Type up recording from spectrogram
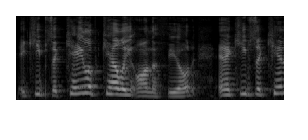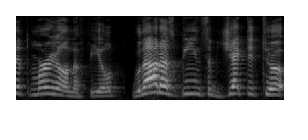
it keeps a Caleb Kelly on the field, and it keeps a Kenneth Murray on the field without us being subjected to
